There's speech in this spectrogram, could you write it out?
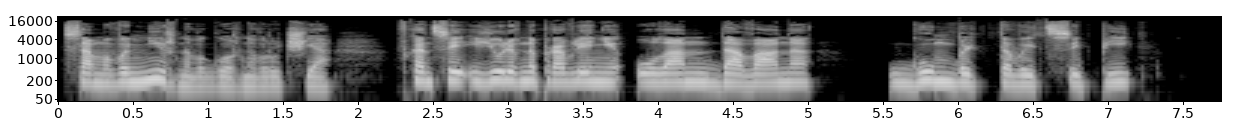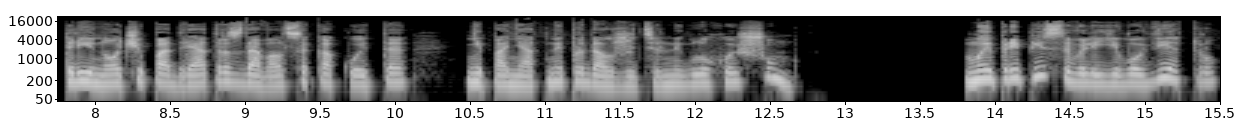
самого мирного горного ручья — в конце июля в направлении Улан-Давана, Гумбольтовой цепи, три ночи подряд раздавался какой-то непонятный продолжительный глухой шум. Мы приписывали его ветру.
